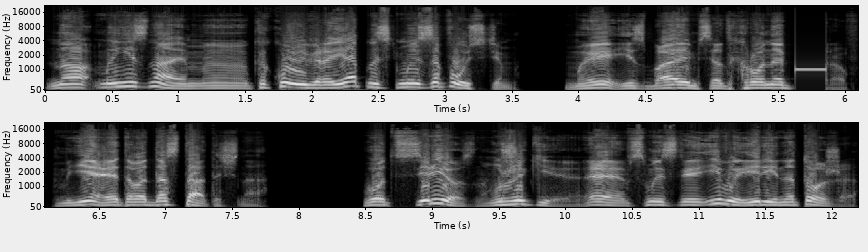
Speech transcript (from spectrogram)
Но мы не знаем, э, какую вероятность мы запустим. Мы избавимся от хронопиров. Мне этого достаточно. Вот серьезно, мужики, э, в смысле и вы, Ирина, тоже.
